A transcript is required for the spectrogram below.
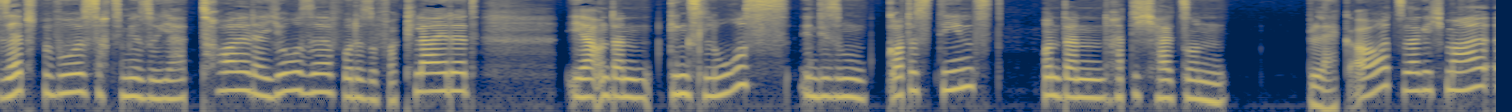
selbstbewusst, dachte mir so, ja toll, der Josef wurde so verkleidet. Ja, und dann ging's los in diesem Gottesdienst und dann hatte ich halt so ein Blackout, sage ich mal,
